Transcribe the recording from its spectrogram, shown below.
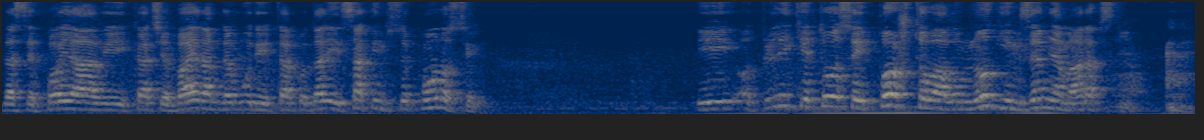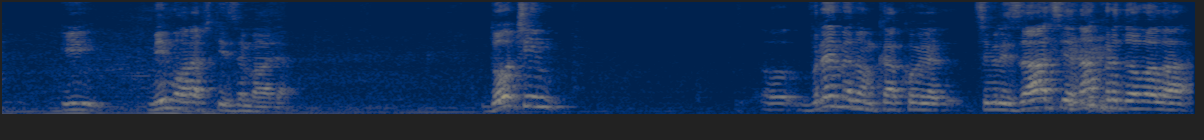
da se pojavi, kad će Bajram da bude i tako dalje. I sa tim su se ponosili. I otprilike to se i poštovalo mnogim zemljama arapskim i mimo arapskih zemalja. Dočim e, vremenom kako je civilizacija napredovala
